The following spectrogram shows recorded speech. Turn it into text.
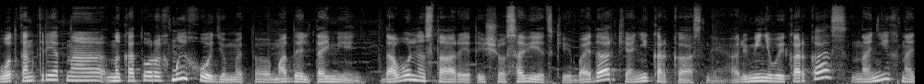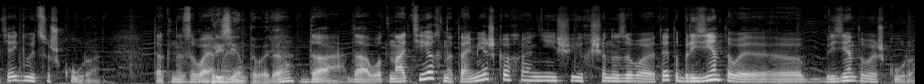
Вот конкретно на которых мы ходим, это модель Таймень, довольно старые, это еще советские байдарки, они каркасные. Алюминиевый каркас, на них натягивается шкура так называемая. Брезентовая, да? Да, да. Вот на тех, на таймешках они еще их еще называют. Это брезентовая, э, брезентовая шкура.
